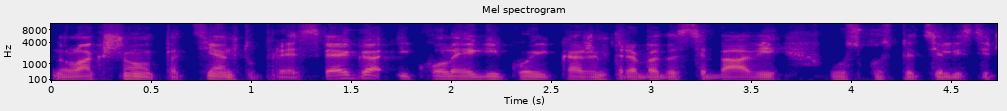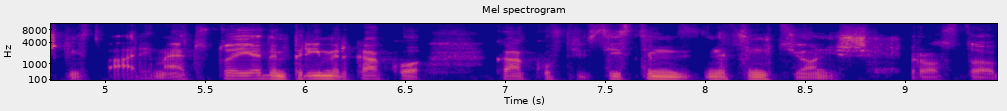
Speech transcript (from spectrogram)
da olakšamo pacijentu pre svega i kolegi koji, kažem, treba da se bavi usko specijalističkim stvarima. Eto, to je jedan primjer kako, kako sistem ne funkcioniše, prosto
